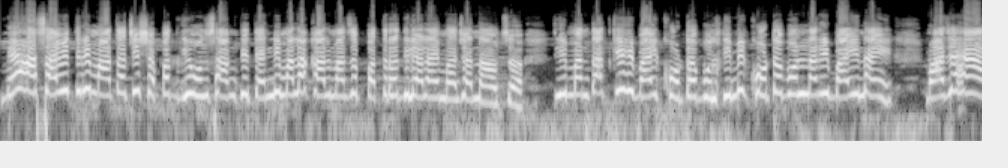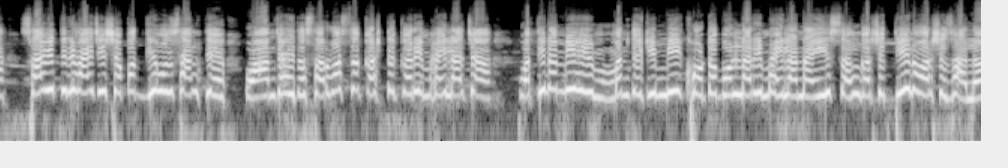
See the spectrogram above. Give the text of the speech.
मी हा सावित्री माताची शपथ घेऊन सांगते. त्यांनी मला काल माझं पत्र दिलेलं आहे माझ्या नावचं. ती म्हणतात की ही बाई खोटं बोलती. मी खोटं बोलणारी बाई नाही. माझ्या ह्या सावित्रीबाईची शपथ घेऊन सांगते. व आमच्या इथं सर्वच कष्टकरी महिलाच्या वतीनं मी म्हणते की मी खोटं बोलणारी महिला नाही. संघर्ष तीन वर्ष झालं.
